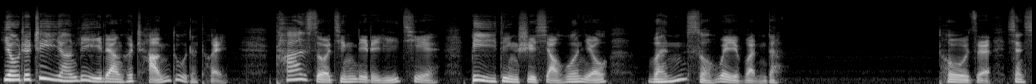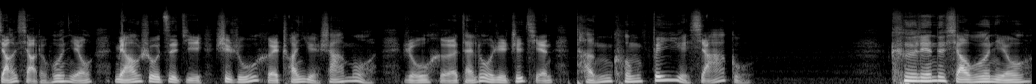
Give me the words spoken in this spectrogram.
有着这样力量和长度的腿，它所经历的一切必定是小蜗牛闻所未闻的。兔子向小小的蜗牛描述自己是如何穿越沙漠，如何在落日之前腾空飞越峡谷。可怜的小蜗牛，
